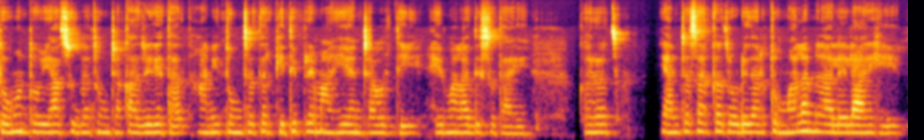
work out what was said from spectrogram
तो म्हणतो यासुद्धा तुमच्या काळजी घेतात आणि तुमचं तर किती प्रेम आहे यांच्यावरती हे मला दिसत आहे. खरंच यांच्यासारखा जोडीदार तुम्हाला मिळालेला आहे.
